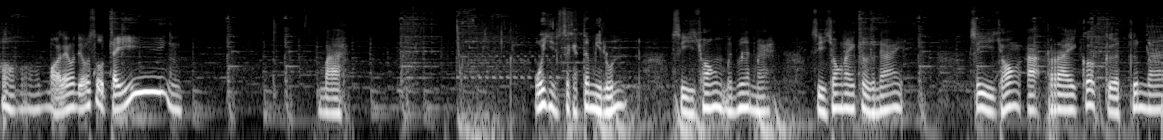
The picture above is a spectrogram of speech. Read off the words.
โอ้บอกเลยว่าเดี๋ยวสุดจริง มา อุ้ยสเก็ตเตอร์มีลุ้นสี่ช่องเพื่อนๆไหมสี่ช่องอะไรเกิดได้สี่ช่องอะไรก็เกิดขึ้นได้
